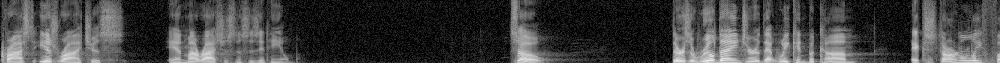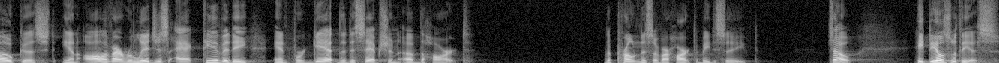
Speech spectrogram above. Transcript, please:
Christ is righteous, and my righteousness is in Him. So, there's a real danger that we can become externally focused in all of our religious activity and forget the deception of the heart the proneness of our heart to be deceived. So, he deals with this.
